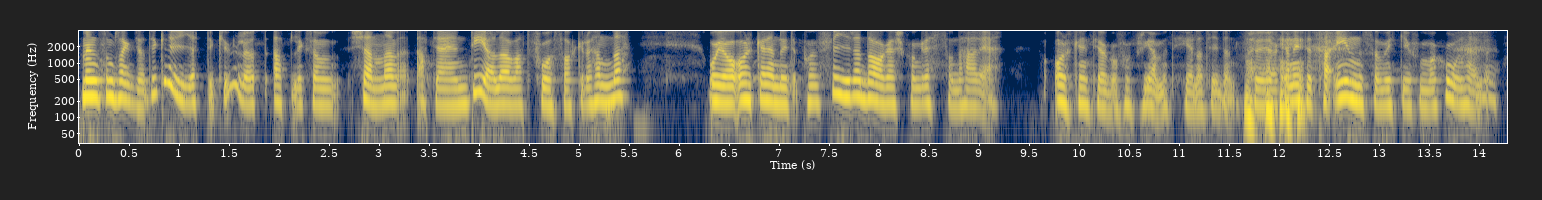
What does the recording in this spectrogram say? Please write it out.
Men som sagt, jag tycker det är jättekul att, att liksom känna att jag är en del av att få saker att hända. Och jag orkar ändå inte, på en fyra dagars kongress som det här är, orkar inte jag gå på programmet hela tiden. För jag kan inte ta in så mycket information heller.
